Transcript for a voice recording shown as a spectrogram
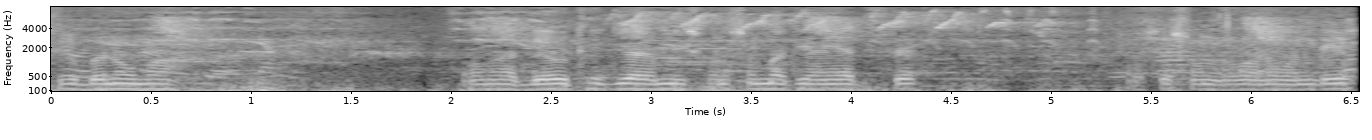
શ્રી બનુમાં. હમણાં દેવ થઈ ગયા એમની પણ સમાધિ અહીંયા જ છે. પછી સોનલમાનું મંદિર.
